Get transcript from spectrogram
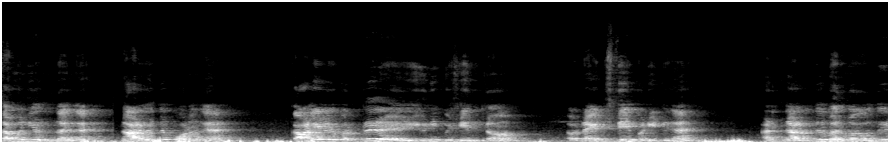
சம்மந்தி இருந்தாங்க நாலு பேர் தான் போனோங்க. காலையில் புறப்பட்டு ஈவினிங் போய் சேர்ந்துட்டோம். அப்புறம் நைட் ஸ்டே பண்ணிட்டுங்க. அடுத்த நாள் வந்து வருமா வந்து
